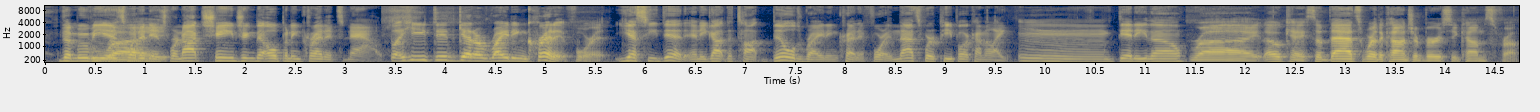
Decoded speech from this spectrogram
the movie is what it is. We're not changing the opening credits now. But he did get a writing credit for it. Yes, he did, and he got the top billed writing credit for it, and that's where people are kind of like, mm, did he though? Right. Okay. So that's where the controversy comes from.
